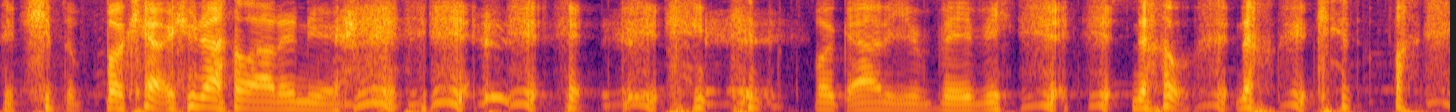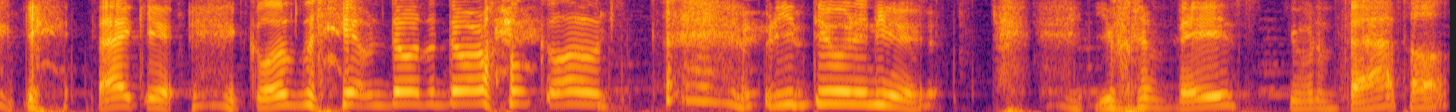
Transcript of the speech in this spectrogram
Get the fuck out. You're not allowed in here. Get the fuck out of here, baby. No, no. Get the fuck get back here. Close the damn door. The door won't close. What are you doing in here? You want to bathe? You want a bath, huh?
